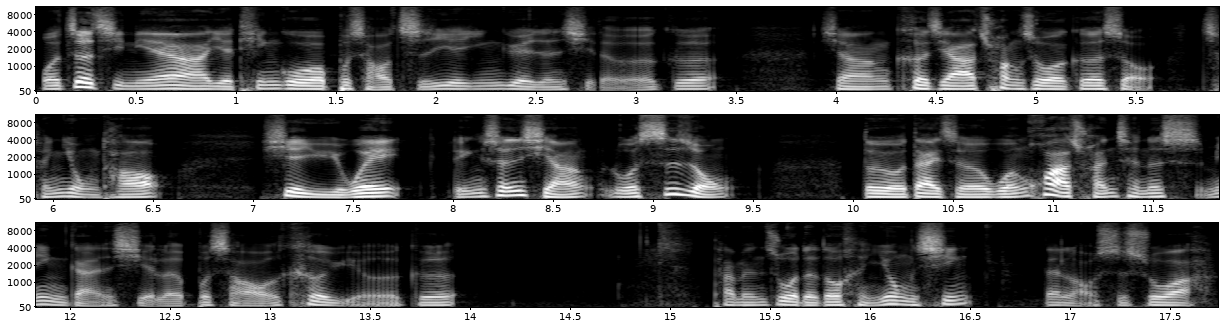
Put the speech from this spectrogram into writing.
我这几年啊也听过不少职业音乐人写的儿歌，像客家创作歌手陈永桃、谢宇威、林生祥、罗思荣。都有带着文化传承的使命感，写了不少客语儿歌。他们做的都很用心，但老实说啊，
